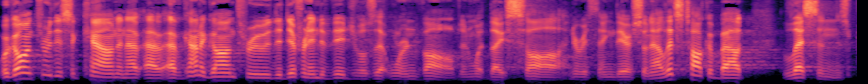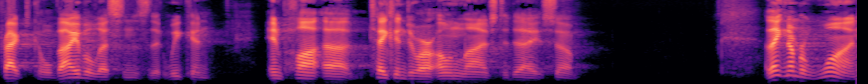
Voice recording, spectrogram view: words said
we're going through this account, and I've, I've kind of gone through the different individuals that were involved and what they saw and everything there. So now let's talk about lessons, practical, valuable lessons that we can imply, uh, take into our own lives today. So I think number one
